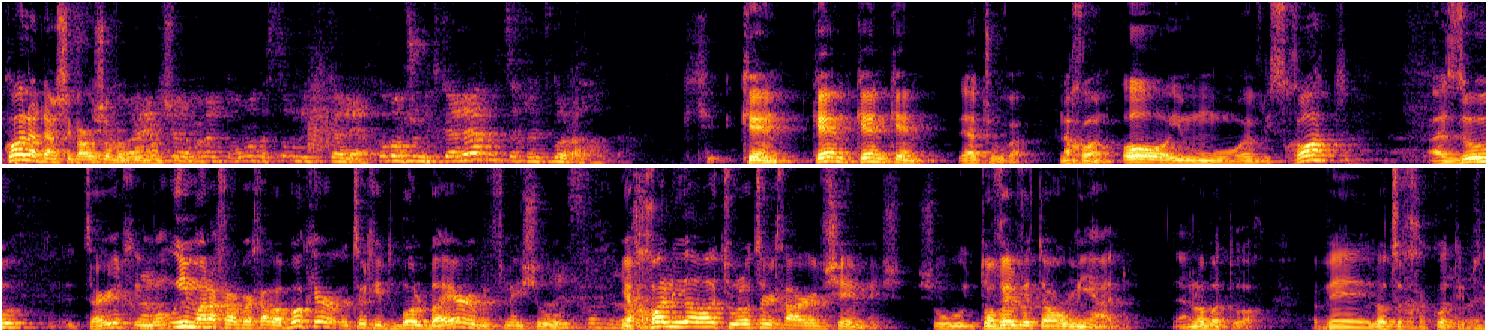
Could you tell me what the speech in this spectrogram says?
כל אדם שבא ראשו ורובו במים כהן שאובים. שאוכל תרומות אסור להתקלח. כל פעם שהוא מתקלח הוא צריך לטבול אחר כך. כן, כן, כן, כן, זו התשובה, נכון. או אם הוא אוהב לשחות, אז הוא צריך, אם הוא הלך לבריכה בבוקר, הוא צריך לטבול בערב לפני שהוא... זה לא- יכול להיות שהוא לא צריך לערב שמש, שהוא טובל וטהור מיד, זה אני לא בטוח, ולא צריך לחכות עם זה.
